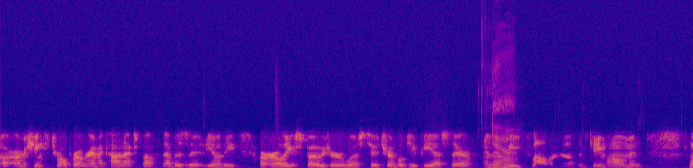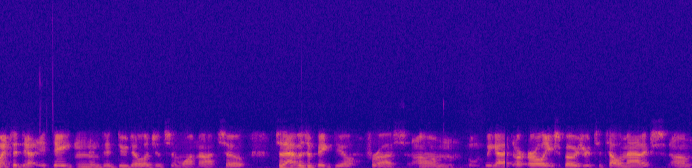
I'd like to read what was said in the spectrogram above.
our machine control program at ConExpo. That was, uh, you know, the our early exposure was to Trimble GPS there, and yeah. then we followed up and came home and went to Dayton and did due diligence and whatnot. So, so that was a big deal for us. Um, we got our early exposure to telematics um,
